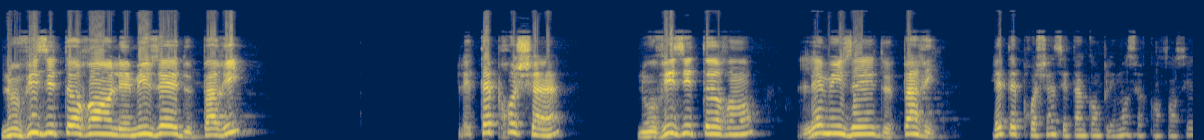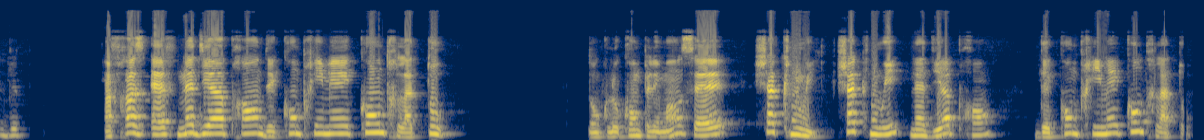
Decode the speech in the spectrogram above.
Nous visiterons les musées de Paris. L'été prochain, nous visiterons les musées de Paris. L'été prochain, c'est un complément circonstanciel de temps. La phrase F. Nadia prend des comprimés contre la toux. Donc le complément, c'est chaque nuit. Chaque nuit, Nadia prend des comprimés contre la toux.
